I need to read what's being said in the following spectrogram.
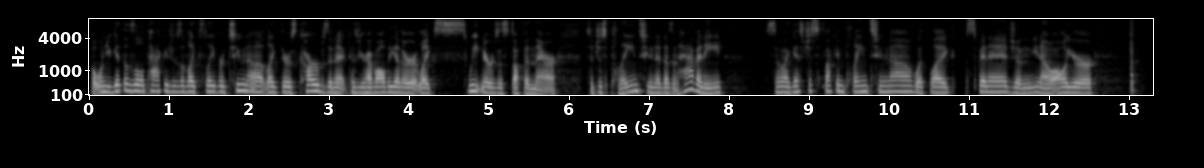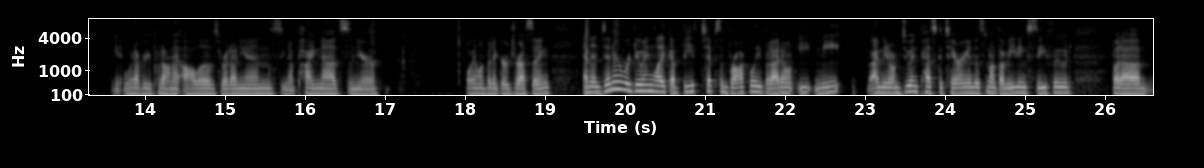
But when you get those little packages of like flavored tuna, like there's carbs in it because you have all the other like sweeteners and stuff in there. So just plain tuna doesn't have any. So I guess just fucking plain tuna with like spinach and, you know, all your, you know, whatever you put on it olives, red onions, you know, pine nuts, and your oil and vinegar dressing. And then dinner, we're doing like a beef tips and broccoli, but I don't eat meat. I mean, I'm doing pescatarian this month. I'm eating seafood, but um,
